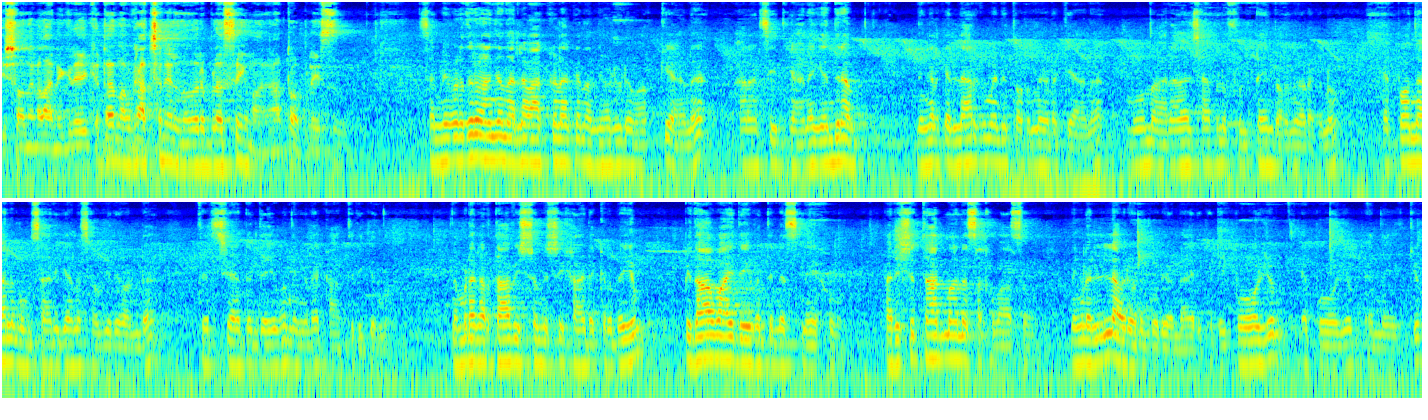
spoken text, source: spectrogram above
ഈശോ നിങ്ങൾ അനുഗ്രഹിക്കട്ടെ. നമുക്ക് അച്ഛനിൽ നിന്ന് ഒരു ബ്ലെസ്സിങ് വാങ്ങാം കേട്ടോ പ്ലീസ് സന്നിവൃതർ പറഞ്ഞ നല്ല വാക്കുകളൊക്കെ നന്ദിയോടുകൂടി ഓർക്കുകയാണ്. ആർ ധ്യാന കേന്ദ്രം നിങ്ങൾക്ക് എല്ലാവർക്കും വേണ്ടി തുറന്നു കിടക്കുകയാണ്. മൂന്ന് ആരാധന ചാപ്പിൽ ഫുൾ ടൈം തുറന്നു കിടക്കണം എപ്പോൾ വന്നാലും സംസാരിക്കാനുള്ള സൗകര്യമുണ്ട്. തീർച്ചയായിട്ടും ദൈവം നിങ്ങളെ കാത്തിരിക്കുന്നു. നമ്മുടെ കർത്താവ് വിശ്വമിശിഹായുടെ കൃപയും പിതാവായ ദൈവത്തിന്റെ സ്നേഹവും പരിശുദ്ധാത്മാന സഹവാസവും നിങ്ങളെല്ലാവരോടും കൂടി ഉണ്ടായിരിക്കട്ടെ. ഇപ്പോഴും എപ്പോഴും എന്നേക്കും.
